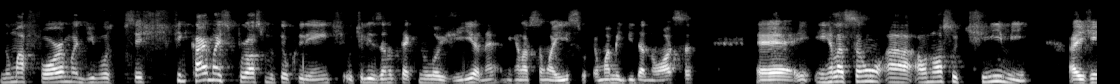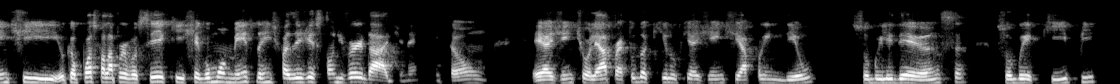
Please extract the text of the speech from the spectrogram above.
numa forma de você ficar mais próximo do teu cliente, utilizando tecnologia, né, em relação a isso, é uma medida nossa. É, em relação a, ao nosso time, a gente, o que eu posso falar para você é que chegou o momento da gente fazer gestão de verdade, né? Então, é a gente olhar para tudo aquilo que a gente aprendeu sobre liderança, sobre equipe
